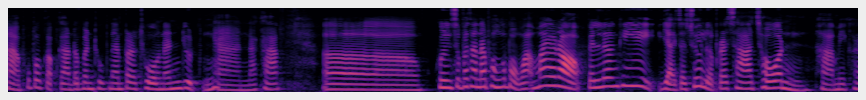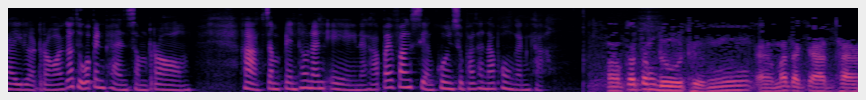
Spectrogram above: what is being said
หากผู้ประกอบการรถบรรทุกนั้นประท้วงนั้นหยุดงานนะคะคุณสุพัฒนพงศ์ก็บอกว่าไม่หรอกเป็นเรื่องที่อยากจะช่วยเหลือประชาชน หากมีใครเดือดร้อนก็ถือว่าเป็นแผนสำรอง หากจำเป็นเท่านั้นเองนะคะ ไปฟังเสียงคุณสุพัฒนพงศ์กันค่ะ ก็ต้องดูถึงมาตรการทาง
